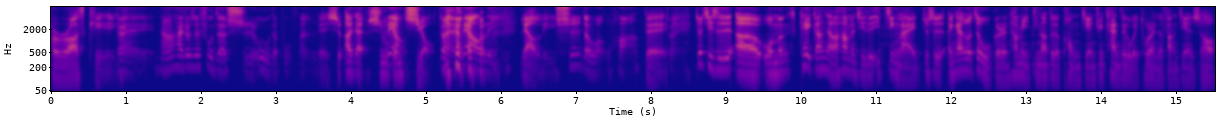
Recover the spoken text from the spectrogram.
Porosky。对，然后他就是负责食物的部分，对，食啊，叫食物跟酒对料理料理。吃的文化，对，对，就其实呃，我们可以刚讲到，他们其实一进来就是呃应该说这五个人，他们一进到这个空间去看这个委托人的房间的时候，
